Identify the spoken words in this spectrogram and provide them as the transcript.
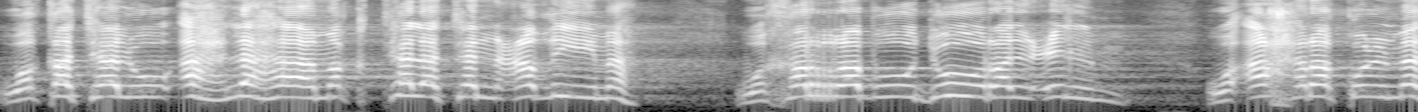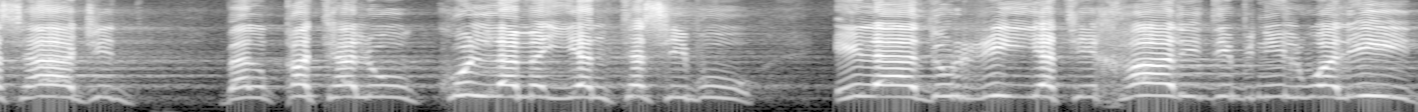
وقتلوا أهلها مقتلة عظيمة وخربوا دور العلم وأحرقوا المساجد بل قتلوا كل من ينتسب إلى ذرية خالد بن الوليد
